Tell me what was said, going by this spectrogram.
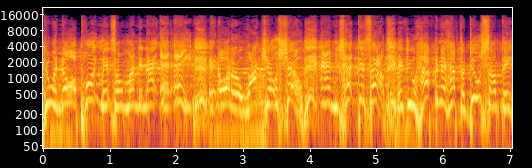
doing no appointments on Monday night at 8 in order to watch your show. And check this out. If you happen to have to do something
